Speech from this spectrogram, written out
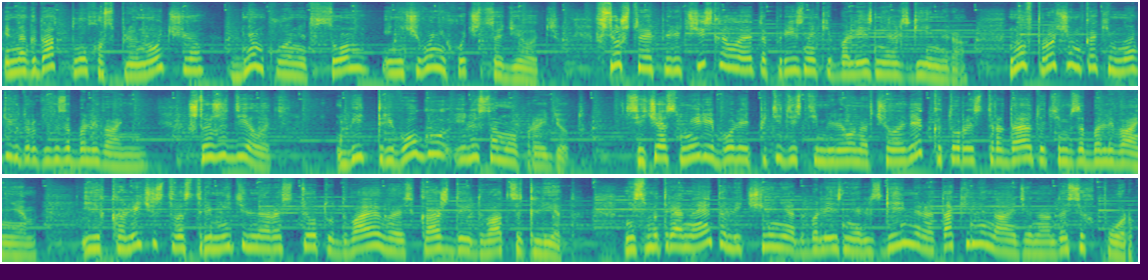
Иногда плохо сплю ночью, днем клонит в сон и ничего не хочется делать. Все, что я перечислила, это признаки болезни Альцгеймера. Ну, впрочем, как и многих других заболеваний. Что же делать? Бить тревогу или само пройдет? Сейчас в мире более 50 миллионов человек, которые страдают этим заболеванием, и их количество стремительно растет, удваиваясь каждые 20 лет. Несмотря на это, лечение от болезни Альцгеймера так и не найдено до сих пор.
